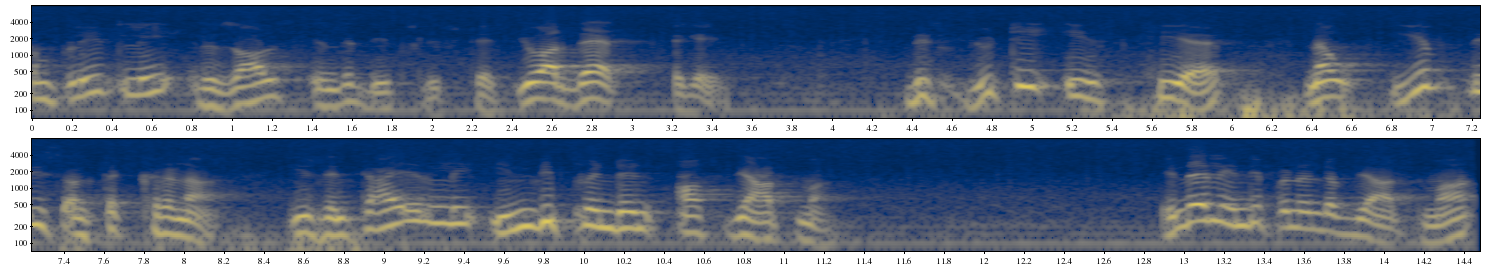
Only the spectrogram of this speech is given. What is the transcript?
completely resolves in the deep sleep state. You are there again. This beauty is here. Now, if this antakarana is entirely independent of the Atma, entirely independent of the Atma,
